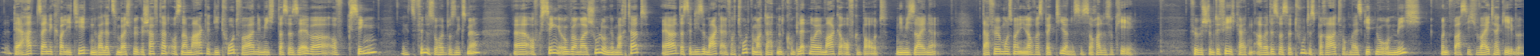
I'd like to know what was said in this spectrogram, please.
Der hat seine Qualitäten, weil er zum Beispiel geschafft hat, aus einer Marke, die tot war, nämlich, dass er selber auf Xing, jetzt findest du heute bloß nichts mehr, äh, auf Xing irgendwann mal Schulung gemacht hat, ja, dass er diese Marke einfach tot gemacht hat, hat eine komplett neue Marke aufgebaut, nämlich seine. Dafür muss man ihn auch respektieren. Das ist auch alles okay. Für bestimmte Fähigkeiten. Aber das, was er tut, ist Beratung, weil es geht nur um mich und was ich weitergebe.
